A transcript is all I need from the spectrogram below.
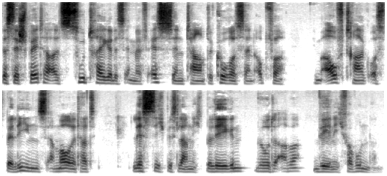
Dass der später als Zuträger des MFS enttarnte Kurras sein Opfer im Auftrag Ostberlins ermordet hat, lässt sich bislang nicht belegen, würde aber wenig verwundern.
